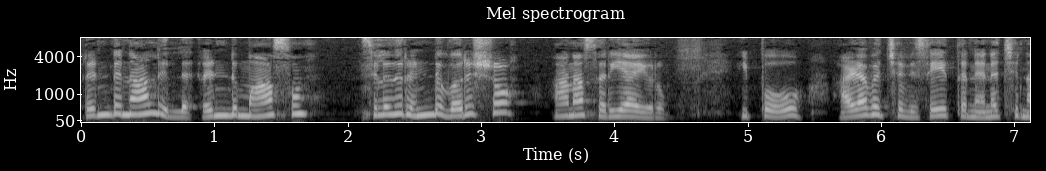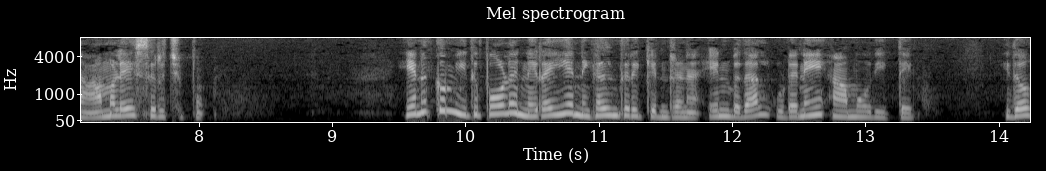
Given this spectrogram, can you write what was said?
ரெண்டு நாள் இல்லை ரெண்டு மாசம் சிலது ரெண்டு வருஷம் ஆனா சரியாயிரும். இப்போ அழ வச்ச விஷயத்த நினைச்சு நாமளே சிரிச்சுப்போம். எனக்கும் இது போல நிறைய நிகழ்ந்திருக்கின்றன என்பதால் உடனே ஆமோதித்தேன். இதோ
